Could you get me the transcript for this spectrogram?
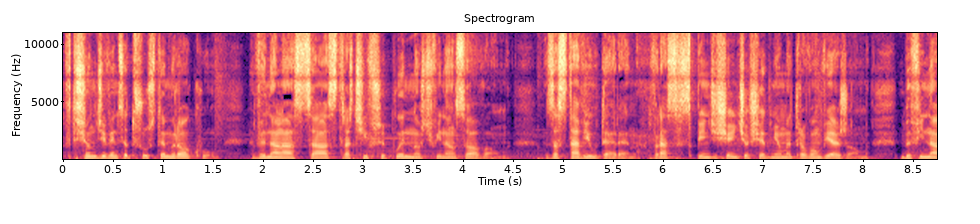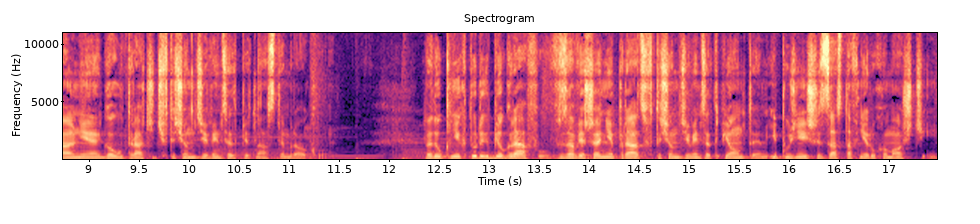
W 1906 roku wynalazca, straciwszy płynność finansową, zastawił teren wraz z 57-metrową wieżą, by finalnie go utracić w 1915 roku. Według niektórych biografów zawieszenie prac w 1905 i późniejszy zastaw nieruchomości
